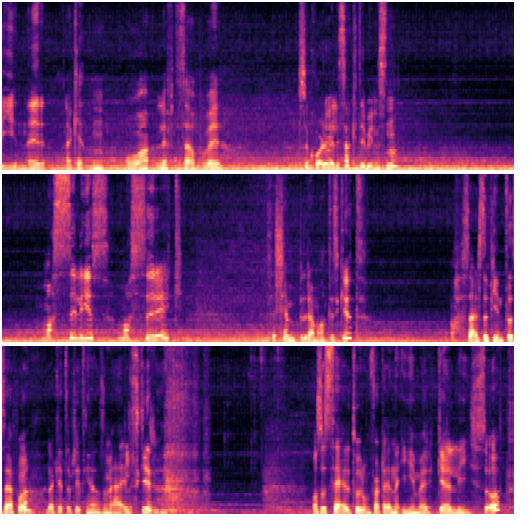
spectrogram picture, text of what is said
begynner raketten å løfte seg oppover så går det veldig sakte i begynnelsen. Masse lys, masse røyk. Det ser kjempedramatisk ut. Så er det så fint å se på. Rakettoppskytingen, som jeg elsker. Og så ser du to romfartøyene i mørket lyse opp,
